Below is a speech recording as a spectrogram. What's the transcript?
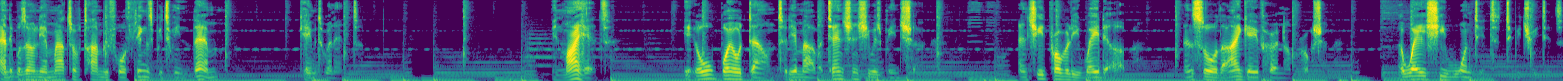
And it was only a matter of time before things between them came to an end. In my head, it all boiled down to the amount of attention she was being shown. And she'd probably weighed it up and saw that I gave her another option, a way she wanted to be treated.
